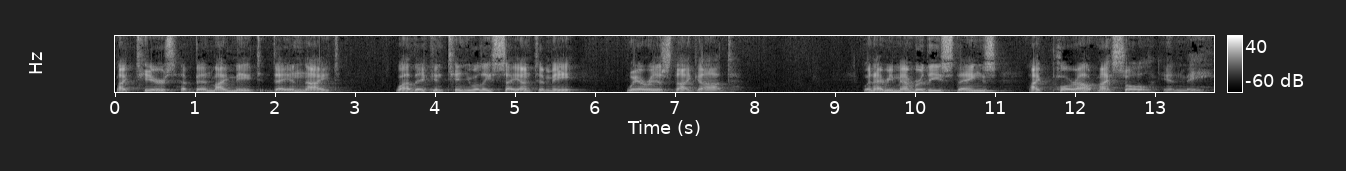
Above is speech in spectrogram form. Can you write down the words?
My tears have been my meat day and night, while they continually say unto me, Where is thy God? When I remember these things, I pour out my soul in me.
